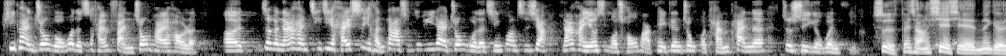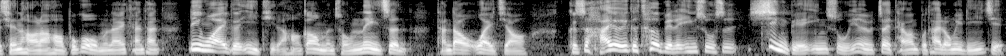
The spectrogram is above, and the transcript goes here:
批判中国或者是喊反中牌好了，呃，这个南韩经济还是很大程度依赖中国的情况之下，南韩有什么筹码可以跟中国谈判呢？这是一个问题。是非常谢谢那个钱豪了哈。不过我们来谈谈另外一个议题了哈。刚刚我们从内政谈到外交，可是还有一个特别的因素是性别因素，因为在台湾不太容易理解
